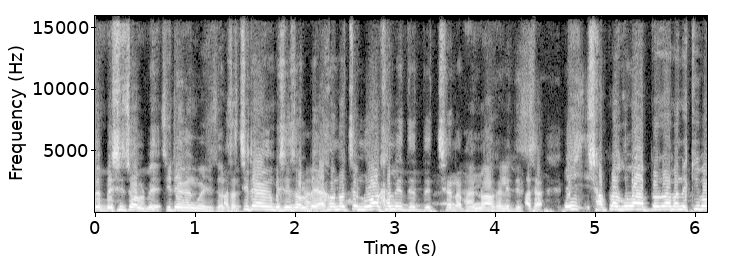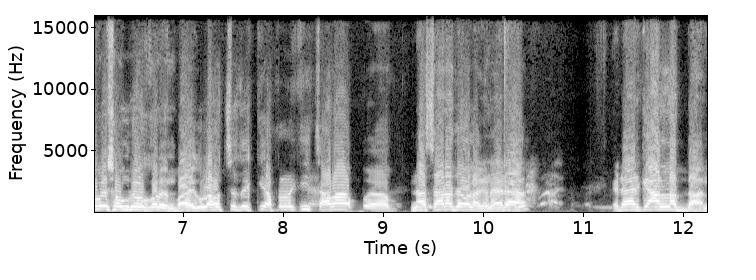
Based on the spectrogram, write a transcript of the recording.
যে বেশি চলবে। চিটাগাং বেশি চলবে। আচ্ছা চিটাগাং বেশি চলবে। এখন হচ্ছে নোয়াখালী দিচ্ছেন আপনি। হ্যাঁ নোয়াখালী দিচ্ছে। আচ্ছা এই শাপলাগুলো আপনারা মানে কীভাবে সংগ্রহ করেন? বা এগুলা হচ্ছে যে কি আপনারা কি চারা না চারা দেওয়া লাগে না। এটা এটা আর কি আল্লাহর দান।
